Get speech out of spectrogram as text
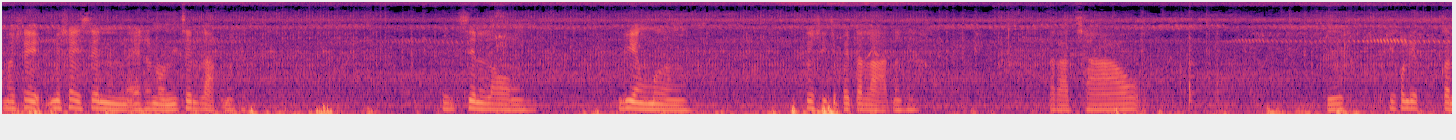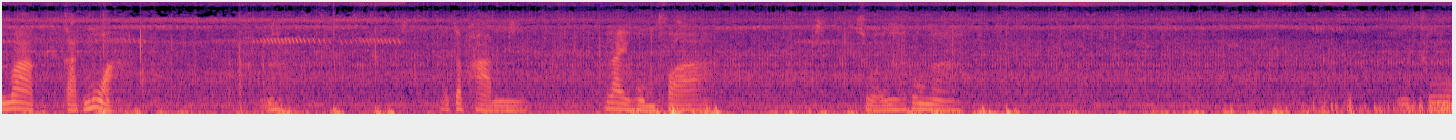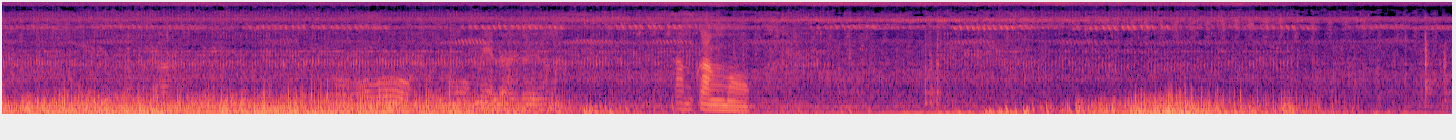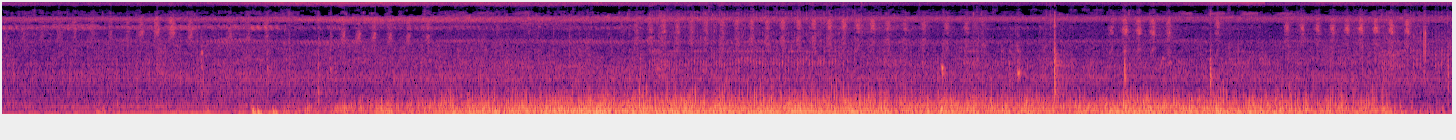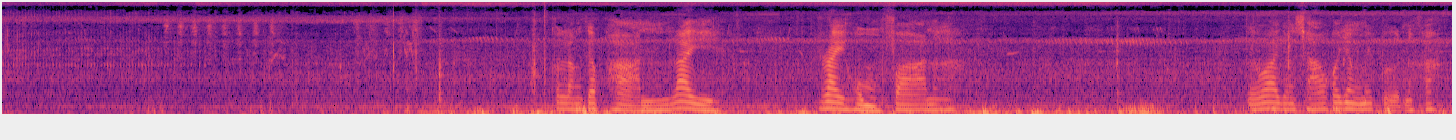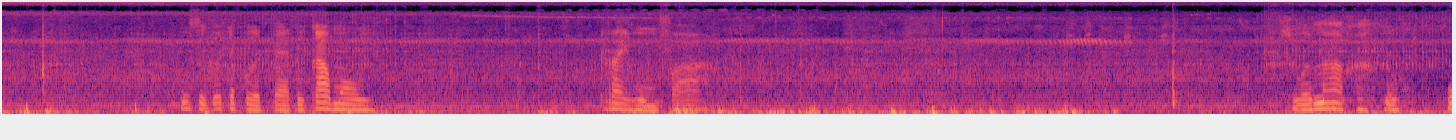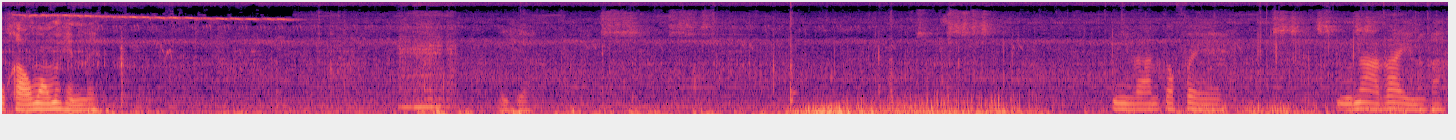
ไม่ใช่ไม่ใช่เส้นไอถนนเส้นหลักนะคะเป็นเส้นรองเลี่ยงเมือง เพื่อที่จะไปตลาดนะคะ ตลาดเช้าหรือที่เขาเรียกกันว่า กาดมั่ว เราจะผ่านไล่ห่มฟ้า สวยนะทุ่งนายูทูบโอ้หมอกไม่ได้เลยนะท่ามกลางหมอกำลังจะผ่านไร่ไร่ห่มฟ้านะคะ แต่ว่ายังเช้าเขายังไม่เปิดนะคะ รู้สึกว่าจะเปิดแปดหรือเก้าโมง ไร่ห่มฟ้า สวยมากค่ะ ดูภูเขามองไม่เห็นเลยานกาแฟ อยู่หน้าไร่นะคะ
